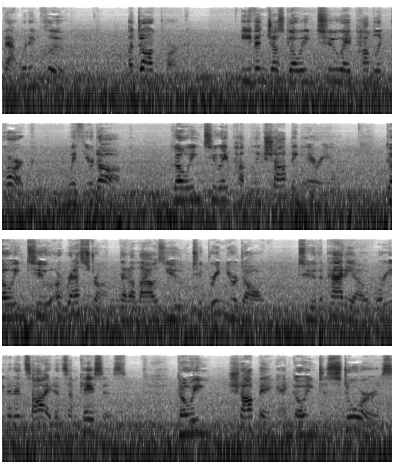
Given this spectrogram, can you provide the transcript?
That would include a dog park, even just going to a public park with your dog, going to a public shopping area, going to a restaurant that allows you to bring your dog to the patio or even inside in some cases, going shopping and going to stores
